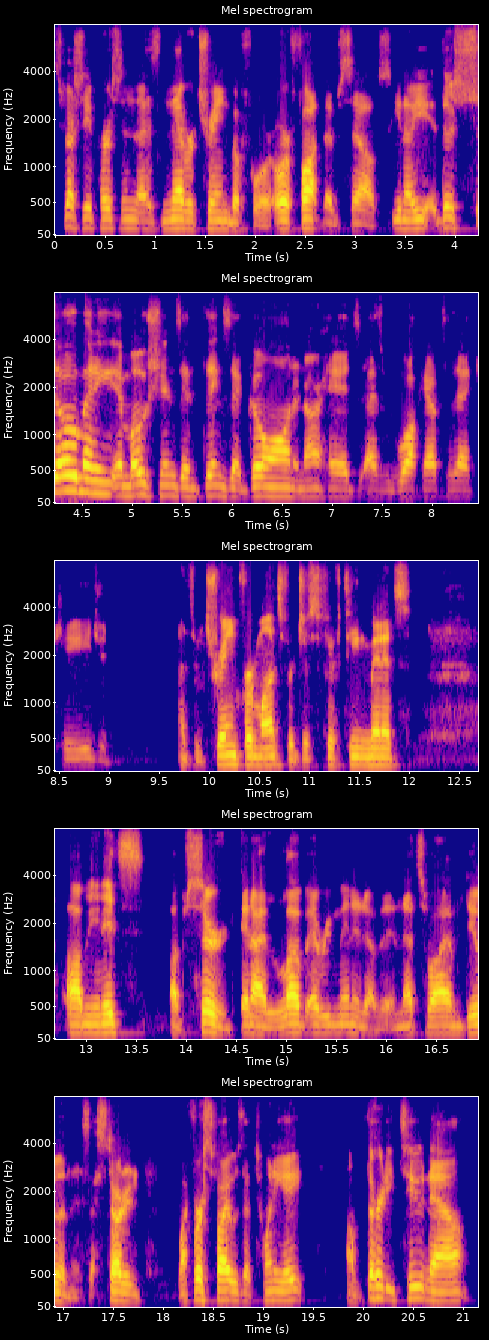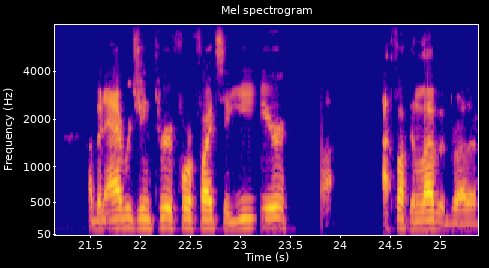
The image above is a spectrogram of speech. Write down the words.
especially a person that has never trained before or fought themselves. You know, there's so many emotions and things that go on in our heads as we walk out to that cage and as we train for months for just 15 minutes. I mean, it's absurd, and I love every minute of it, and that's why I'm doing this. I started my first fight was at 28. I'm 32 now. I've been averaging three or four fights a year. I fucking love it, brother.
